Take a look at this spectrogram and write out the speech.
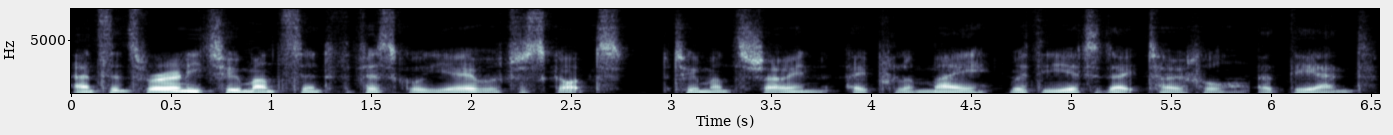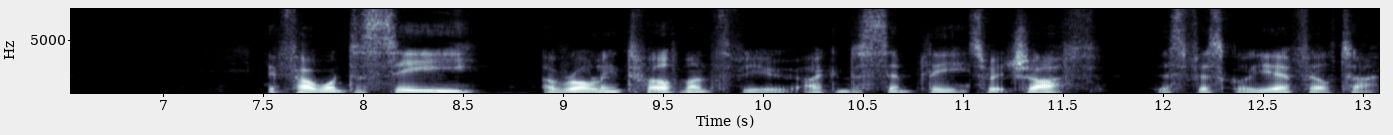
And since we're only two months into the fiscal year, we've just got two months showing, April and May, with the year-to-date total at the end. If I want to see a rolling 12-month view, I can just simply switch off this fiscal year filter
